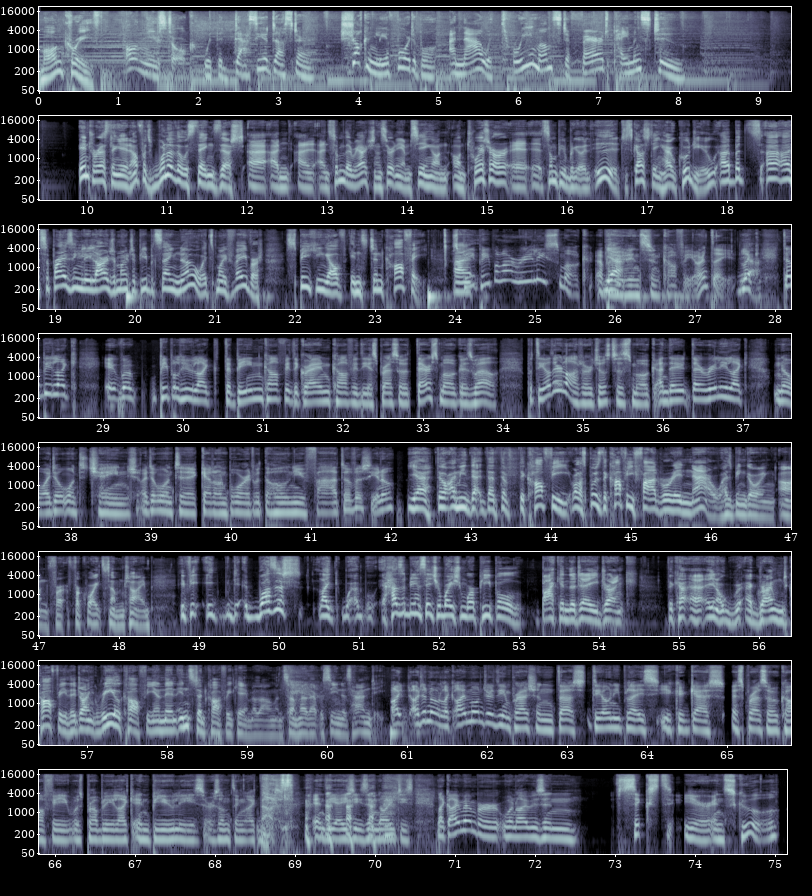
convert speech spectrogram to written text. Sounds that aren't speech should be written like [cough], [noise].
Moncrieff on Newstalk. with the Dacia Duster. Shockingly affordable, and now with three months deferred payments too. Interestingly enough, it's one of those things that, uh, and, and and some of the reactions certainly I'm seeing on on Twitter. Uh, uh, some people are going, "Ew, disgusting! How could you?" Uh, but uh, a surprisingly large amount of people saying, "No, it's my favorite." Speaking of instant coffee, uh, people are really smug about Yeah. instant coffee, aren't they? Like Yeah. they'll be like it, well, people who like the bean coffee, the ground coffee, the espresso. They're smug as well, but the other lot are just as smug, and they they're really like, no, I don't want to change. I don't want to get on board with the whole new fad of it. You know? yeah, though I mean, the, the the the coffee. Well, I suppose the coffee fad we're in now has been going on for for quite some time. If it was it like, has it been a situation where people back in the day drank? The, uh, you know, gr- ground coffee. They drank real coffee, and then instant coffee came along, and somehow that was seen as handy. I, I don't know. Like I'm under the impression that the only place you could get espresso coffee was probably like in Bewley's or something like that [laughs] in the 80s and 90s. Like I remember when I was in sixth year in school,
